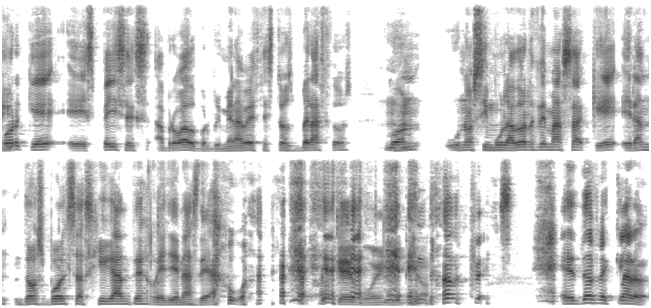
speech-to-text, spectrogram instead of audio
porque eh, SpaceX ha probado por primera vez estos brazos con unos simuladores de masa que eran dos bolsas gigantes rellenas de agua. Qué bueno. Entonces, entonces, claro,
